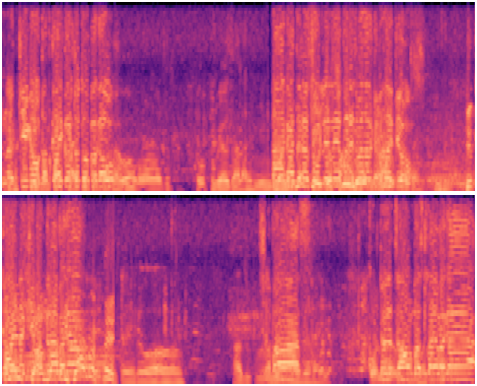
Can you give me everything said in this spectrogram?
नक्की गावतात काय करतो तो बघा हो. हो, मग खूप वेळ झाला ताकदीनं सोडलेलं आहे, बरेच वेळा झालं माहिती हो. काय नक्की म्हणतो बघा शाबास. कुठं जाऊन बसलाय बघा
